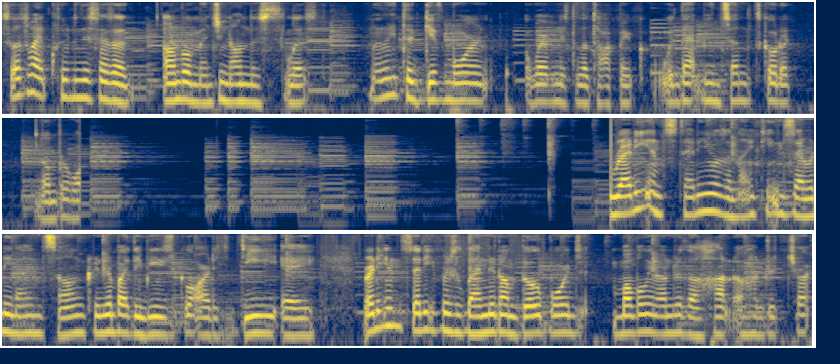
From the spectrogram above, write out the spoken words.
So that's why I included this as an honorable mention on this list, mainly to give more awareness to the topic. With that being said, let's go to number one. Ready and Steady was a 1979 song created by the musical artist D.A. Ready and Steady first landed on Billboard's bubbling under the Hot 100 chart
